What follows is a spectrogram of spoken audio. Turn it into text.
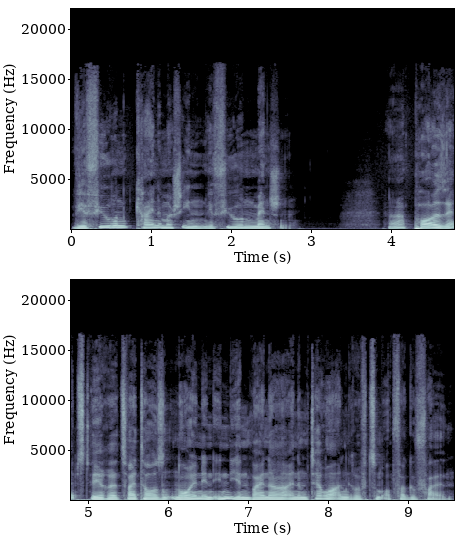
Wir führen keine Maschinen, wir führen Menschen. Ja, Paul selbst wäre 2009 in Indien beinahe einem Terrorangriff zum Opfer gefallen,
